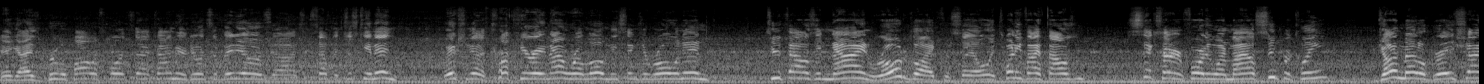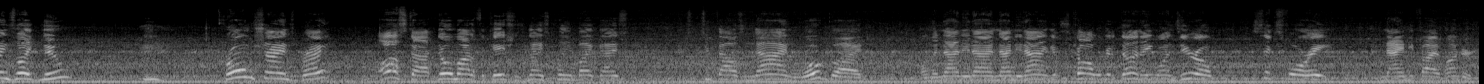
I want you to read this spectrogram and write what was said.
Hey guys, ApprovalPowersports.com here doing some videos on some stuff that just came in. We actually got a truck here right now. We're unloading. These things are rolling in. 2009 Road Glide for sale. Only 25,641 miles. Super clean. Gunmetal gray. Shines like new. Chrome shines bright. All stock. No modifications. Nice clean bike, guys. 2009 Road Glide. Only 99.99. Give us a call. We'll get it done. 810 648 9500.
